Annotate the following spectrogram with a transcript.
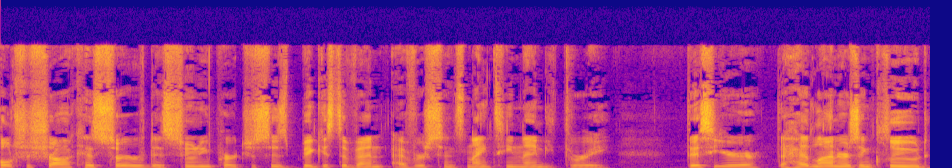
Culture Shock has served as SUNY Purchase's biggest event ever since 1993. This year, the headliners include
